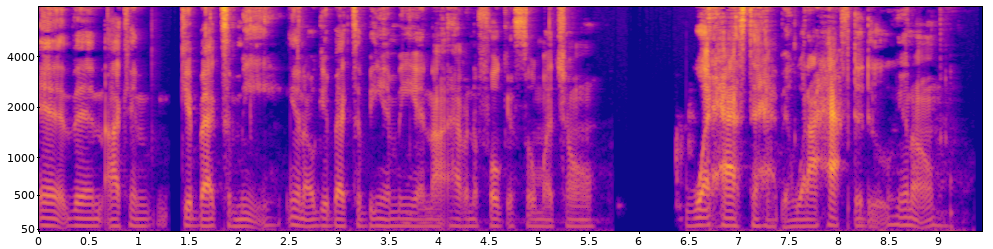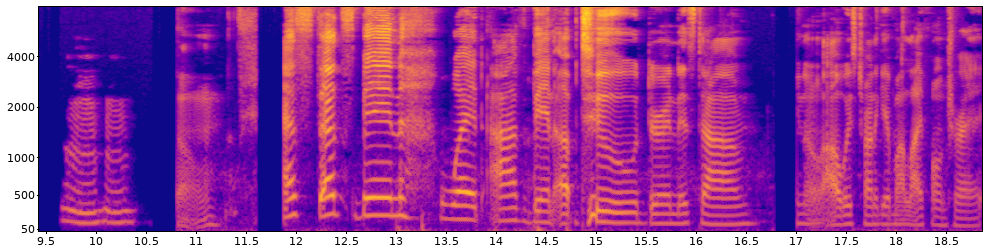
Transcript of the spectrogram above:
and then i can get back to me you know get back to being me and not having to focus so much on what has to happen what i have to do you know mm-hmm. so that's that's been what i've been up to during this time you know always trying to get my life on track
